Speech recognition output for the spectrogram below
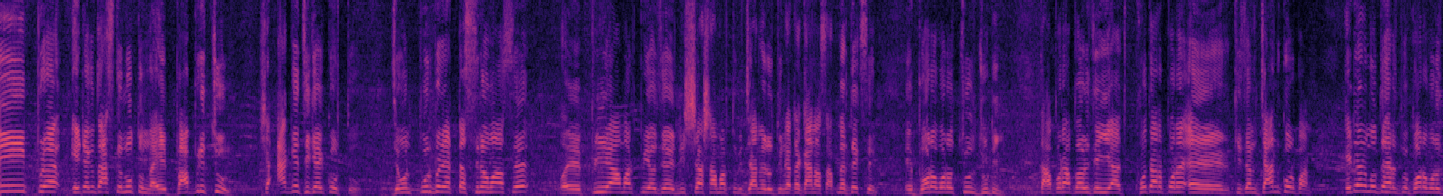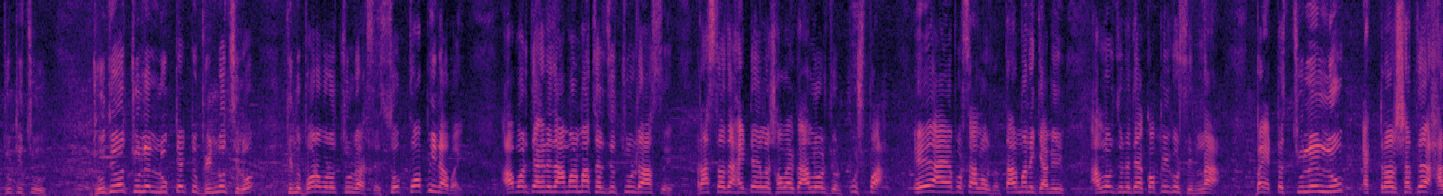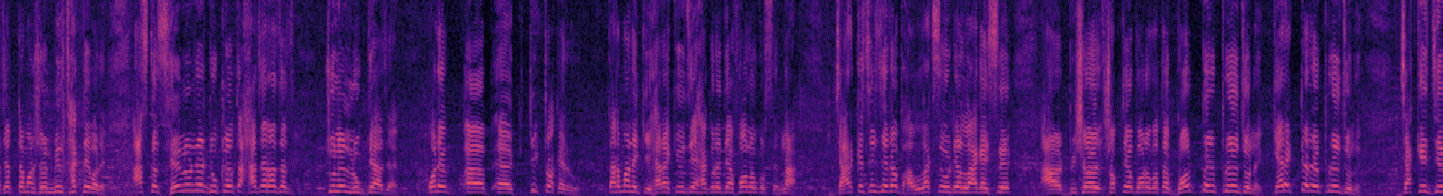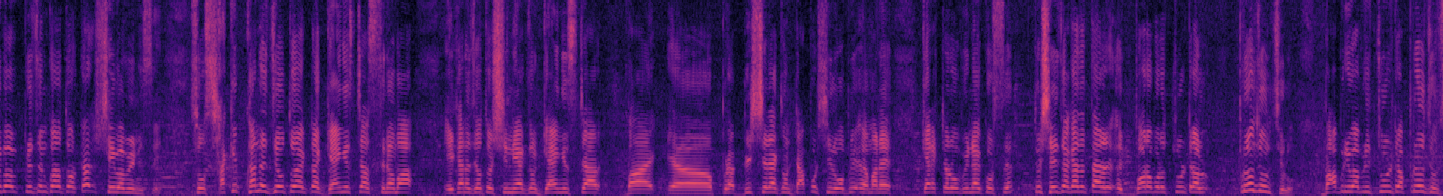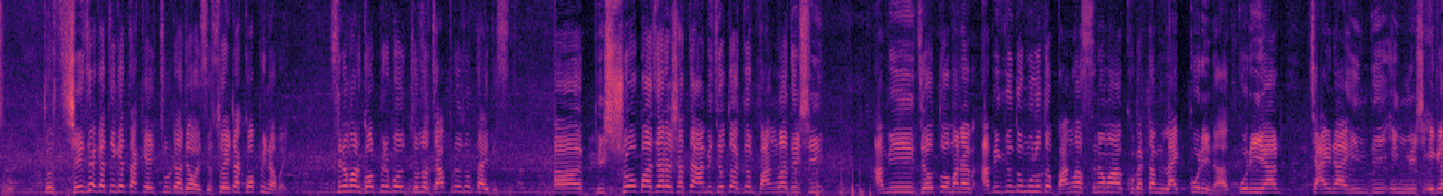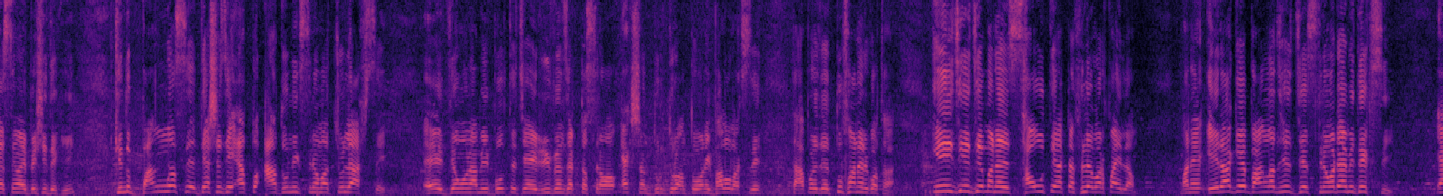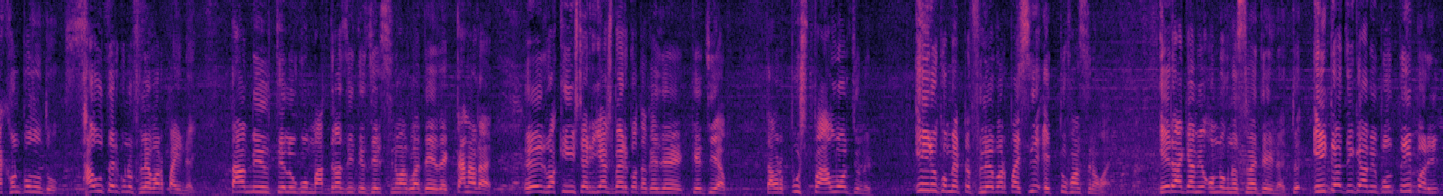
এই প্রায় এটা কিন্তু আজকে নতুন না, এই বাবরি চুল সে আগে থেকেই করতো। যেমন পূর্বের একটা সিনেমা আছে, ওই প্রিয়া, আমার প্রিয় যে নিঃশ্বাস, আমার তুমি জানের তুমি একটা গান আছে, আপনার দেখছেন, এই বড় বড় চুল জুটি। তারপর আপনার যে ইয়া, খোদার পরে কি জান জান করবান এটার মধ্যে আর বড় বড় জুটি চুল। যদিও চুলের লুকটা একটু ভিন্ন ছিল, কিন্তু বড় বড় চুল রাখছে। সো কপি না ভাই। আবার দেখেন যে আমার মাথার যে চুলটা আছে, রাস্তাতে হাইটে গেলে সবাইকে আলো অর্জন, পুষ্পা। এ আয়া পড়ছে আলো অর্জন। তার মানে কি, আমি আলো অর্জনে দেখা কপি করছি? না। বা একটা চুলের লুক একটার সাথে হাজারটা মানুষের মিল থাকতে পারে। আজকাল সেলুনে ঢুকলেও তো হাজার হাজার চুলের লুক দেওয়া যায়। অনেক টিকটকেরও তার মানে কি, হেরা কেউ যে হ্যাঁ করে দিয়ে ফলো করছে? না। যার কাছে যেটা ভালো লাগছে, ওইটা লাগাইছে। আর বিষয় সবথেকে বড় কথা, গল্পের প্রয়োজনে ক্যারেক্টারের প্রয়োজনে যাকে যেভাবে প্রেজেন্ট করা দরকার, সেইভাবে নিছে। সো শাকিব খানের যেহেতু একটা গ্যাংস্টার সিনেমা এখানে যেহেতু তিনি একজন গ্যাংস্টার বা পুরো বিশ্বের একজন অভি- মানে ক্যারেক্টার অভিনয় করছে, তো সেই জায়গাতে তার বড় বড় চুলটা প্রয়োজন ছিল, বাবরি বাবরি চুলটা প্রয়োজন ছিল। তো সেই জায়গা থেকে তাকে চুলটা দেওয়া হয়েছে। সো এটা কপি না ভাই। সিনেমার গল্পের জন্য যা প্রয়োজন তাই দিচ্ছে বিশ্ব বাজারের সাথে আমি যেহেতু একজন বাংলাদেশি, আমি যেহেতু মানে আমি কিন্তু মূলত বাংলা সিনেমা খুব একটা আমি লাইক করি না, কোরিয়ান চায়না, হিন্দি, ইংলিশ এগুলো সিনেমা বেশি দেখি। কিন্তু বাংলা দেশে যে এত আধুনিক সিনেমা চলে আসছে, এই যেমন আমি বলতে চাই রিভেঞ্জ একটা সিনেমা অ্যাকশন দূর দূরান্ত অনেক ভালো লাগছে। তারপরে যে তুফানের কথা, এই যে যে মানে সাউথের একটা ফ্লেভার পাইলাম মানে এর আগে বাংলাদেশের যে সিনেমাটা আমি দেখছি, এখন পর্যন্ত সাউথের কোনো ফ্লেভার পাই নাই। তামিল, তেলুগু, মাদ্রাজিতে যে সিনেমাগুলো দিয়ে যায়, কানাডায়, এই রকিং স্টার ইয়াস ভাইয়ের কথা যে কেজিএফ তারপরে পুষ্পা আলু অর্জুনের এইরকম একটা ফ্লেভার পাইছি এই তুফান সিনেমায়। এর আগে আমি অন্য কোনো সিনেমা দিই নাই। তো এইটা থেকে আমি বলতেই পারি,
